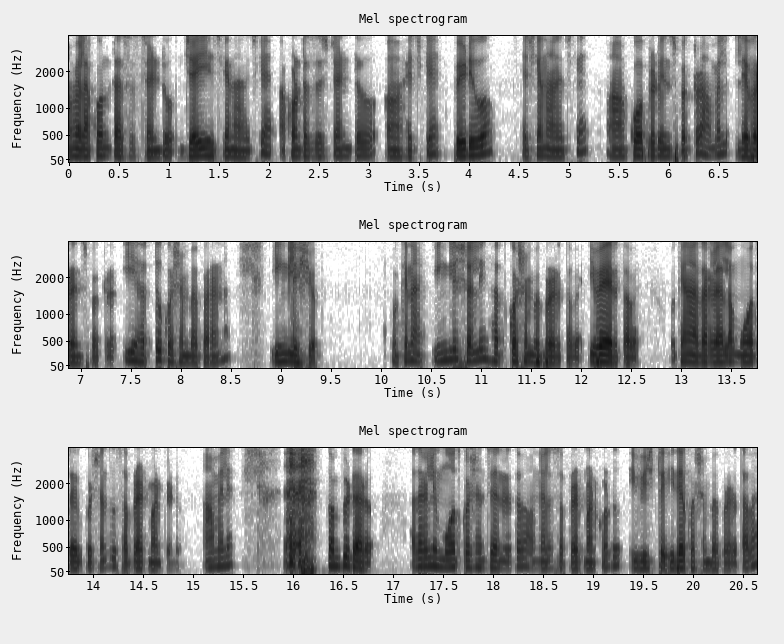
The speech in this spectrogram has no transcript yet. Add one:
ಆಮೇಲೆ ಅಕೌಂಟ್ ಅಸಿಸ್ಟೆಂಟು ಜೈ ಹೆಚ್ಗೆ ನಾನ್ ಹೆಚ್ಗೆ account assistant H K P D O ಹೆಚ್ಗೆ ನಾನ್ ಹೆಚ್ಗೆ ಕೋಆಪರೇಟಿವ್ ಇನ್ಸ್ಪೆಕ್ಟರ್ ಆಮೇಲೆ ಲೇಬರ್ ಇನ್ಸ್ಪೆಕ್ಟರ್ ಈ ಹತ್ತು ಕ್ವಶನ್ ಪೇಪರನ್ನು ಇಂಗ್ಲೀಷು ಓಕೆನಾ ಇಂಗ್ಲೀಷಲ್ಲಿ ಹತ್ತು ಕ್ವಶನ್ ಪೇಪರ್ ಇರ್ತವೆ. ಇವೇ ಇರ್ತವೆ. ಓಕೆನಾ ಅದರಲ್ಲೆಲ್ಲ ಮೂವತ್ತೈದು ಕ್ವಶನ್ಸು ಸಪ್ರೇಟ್ ಮಾಡ್ಕೊಂಡು. ಆಮೇಲೆ ಕಂಪ್ಯೂಟರು ಅದರಲ್ಲಿ ಮೂವತ್ತು ಕ್ವಶನ್ಸ್ ಏನಿರ್ತವೆ ಅವನ್ನೆಲ್ಲ ಸಪ್ರೇಟ್ ಮಾಡಿಕೊಂಡು ಇವಿಷ್ಟು ಇದೇ ಕ್ವಶನ್ ಪೇಪರ್ ಇರ್ತವೆ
